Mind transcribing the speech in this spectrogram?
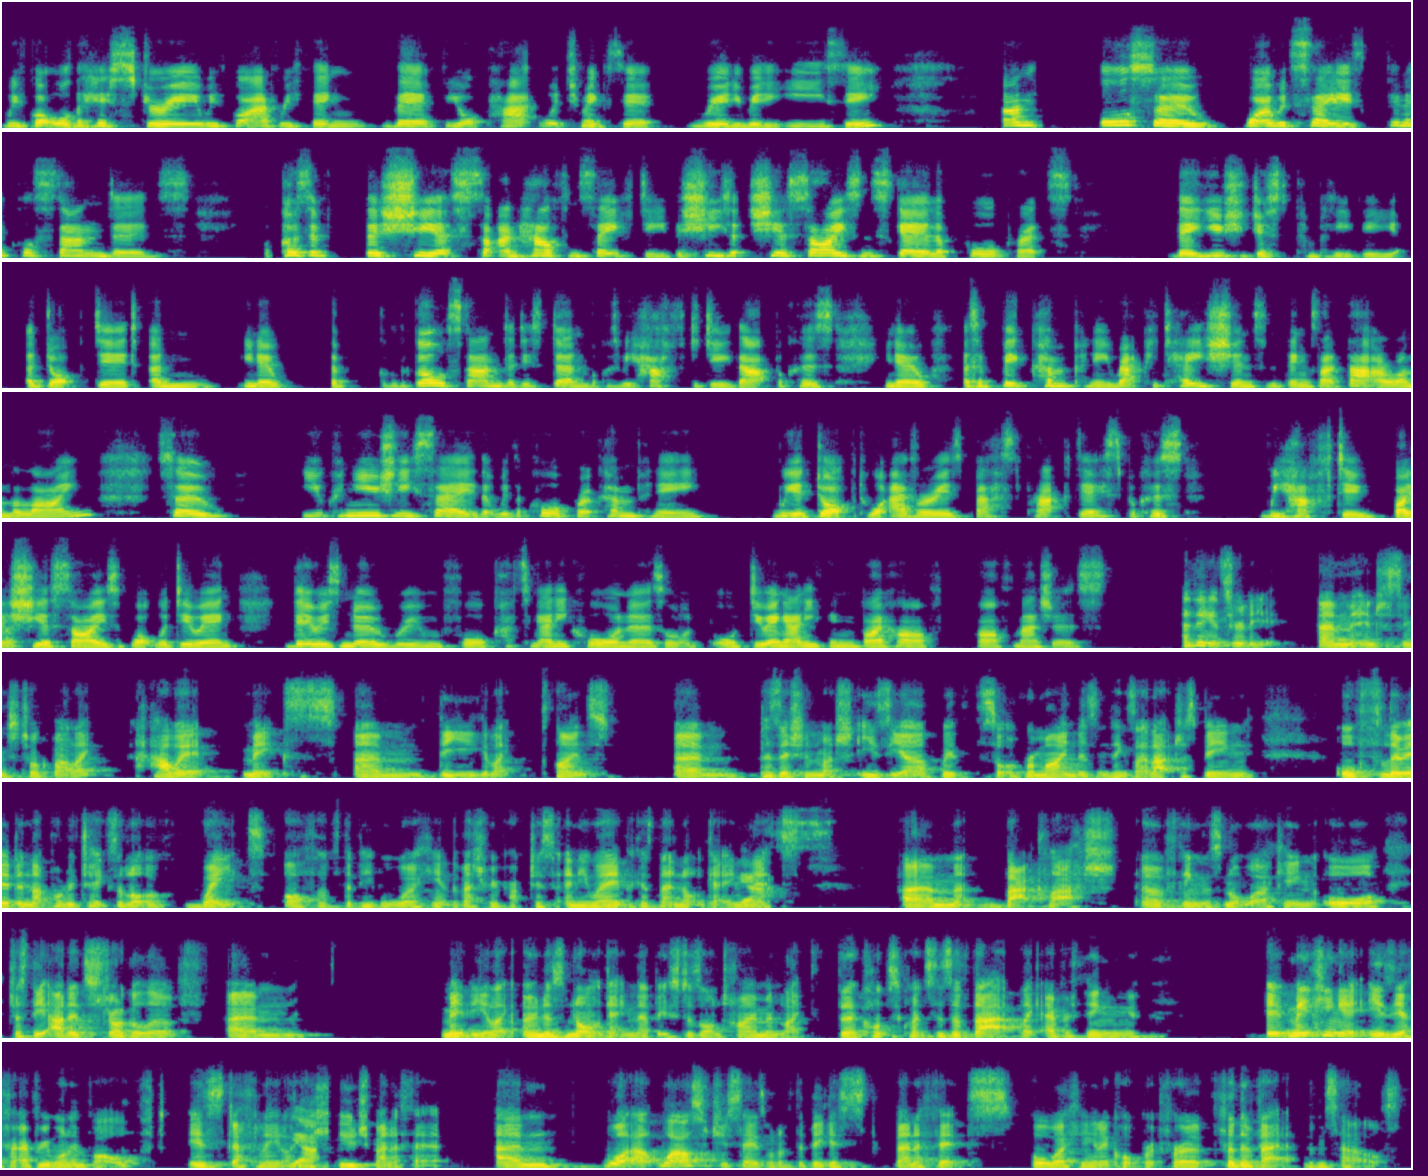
we've got all the history, we've got everything there for your pet, which makes it really, really easy. And also, what I would say is clinical standards, because of the sheer and health and safety, the sheer, sheer size and scale of corporates, they're usually just completely adopted and you know the, the gold standard is done because we have to do that because you know as a big company reputations and things like that are on the line so you can usually say that with a corporate company we adopt whatever is best practice because we have to by sheer size of what we're doing. There is no room for cutting any corners or or doing anything by half half measures. I think it's really um interesting to talk about like how it makes um the like clients um position much easier with sort of reminders and things like that just being all fluid. And that probably takes a lot of weight off of the people working at the veterinary practice anyway because they're not getting yes. this um, backlash of things not working or just the added struggle of um, maybe like owners not getting their boosters on time and like the consequences of that. Like everything it making it easier for everyone involved is definitely like yeah. a huge benefit. Um what what else would you say is one of the biggest benefits for working in a corporate for for the vet themselves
